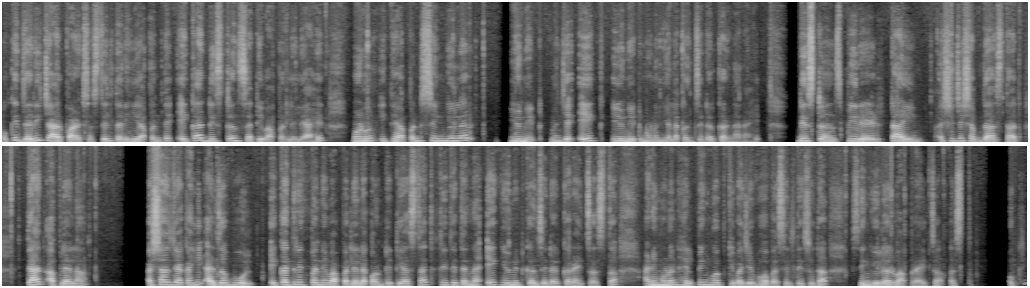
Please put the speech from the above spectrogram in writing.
ओके जरी चार पार्ट्स असतील तरीही आपण ते एका डिस्टन्ससाठी वापरलेले आहेत. म्हणून इथे आपण सिंग्युलर युनिट म्हणजे एक युनिट म्हणून याला कन्सिडर करणार आहे. डिस्टन्स पिरियड टाईम असे जे शब्द असतात त्यात आपल्याला अशा ज्या काही ॲज अ होल एकत्रितपणे वापरलेल्या क्वांटिटी असतात तिथे त्यांना एक युनिट कन्सिडर करायचं असतं आणि म्हणून हेल्पिंग व्हब किंवा जे व्हब असेल ते सुद्धा सिंग्युलर वापरायचं असतं. ओके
